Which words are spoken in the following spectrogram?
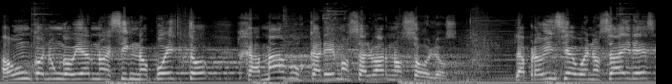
Aún con un gobierno de signo opuesto, jamás buscaremos salvarnos solos. La provincia de Buenos Aires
